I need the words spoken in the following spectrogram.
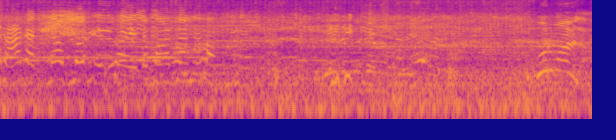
Shad atla upload hota hai, tomato na upload. Four मामला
